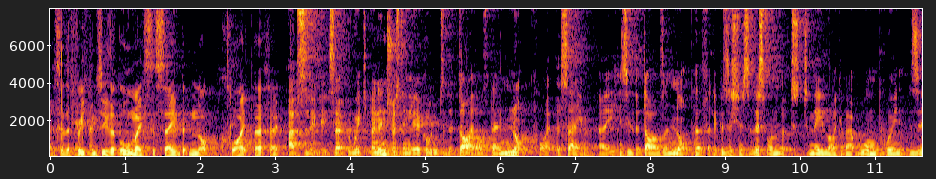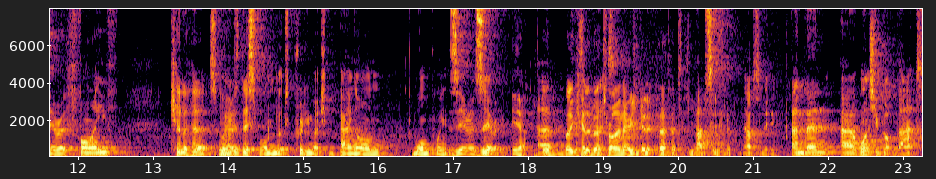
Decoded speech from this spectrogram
the so the frequencies are almost the same, but not quite perfect. Absolutely. So, which, and interestingly, according to the dials, they're not quite the same. Uh, you can see that the dials are not perfectly positioned. So this one looks to me like about 1.05 kilohertz, whereas yeah. this one looks pretty much bang on 1.00. Yeah. Uh, um, but I guess a little bit of trial and error, you get it perfect if you have absolutely, to. So. Absolutely. And then uh, once you've got that,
